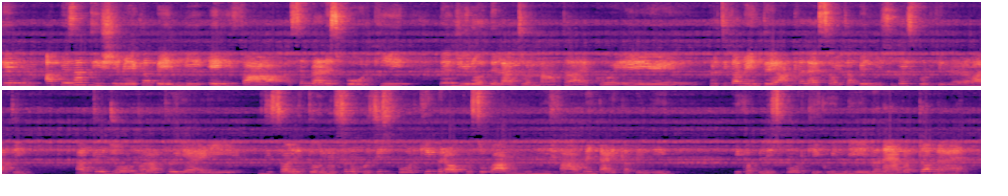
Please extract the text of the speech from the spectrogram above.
che appesantisce i miei capelli e li fa sembrare sporchi nel giro della giornata ecco e praticamente anche adesso ho i capelli super sporchi li ho lavati l'altro giorno, l'altro ieri di solito non sono così sporchi però questo qua mi fa aumentare i capelli, i capelli sporchi quindi non è adatto a me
